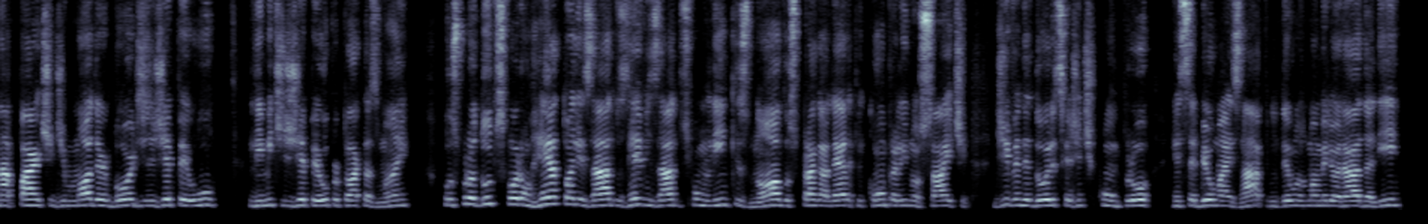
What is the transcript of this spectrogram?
na parte de motherboards e GPU, limite de GPU por placas-mãe. Os produtos foram reatualizados, revisados com links novos para a galera que compra ali no site, de vendedores que a gente comprou, recebeu mais rápido, deu uma melhorada ali.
